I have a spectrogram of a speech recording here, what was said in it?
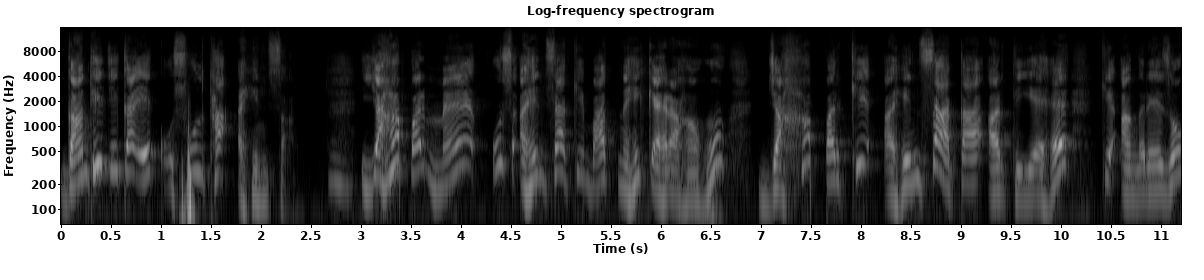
गांधी जी का एक उसूल था अहिंसा। यहाँ पर मैं उस अहिंसा की बात नहीं कह रहा हूँ जहाँ पर कि अहिंसा का अर्थ यह है कि अंग्रेज़ों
